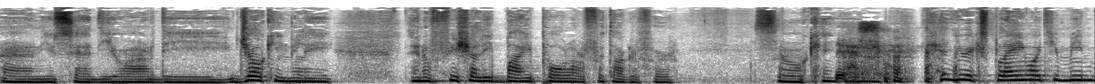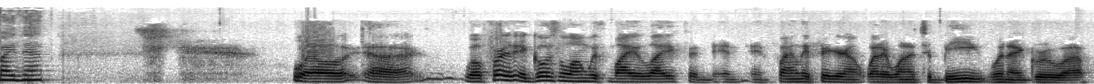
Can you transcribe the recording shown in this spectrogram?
and you said you are the jokingly and officially bipolar photographer. So can yes. you can you explain what you mean by that? Well, uh, well, first it goes along with my life and, and, and finally figuring out what I wanted to be when I grew up.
